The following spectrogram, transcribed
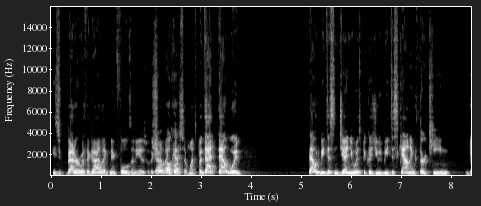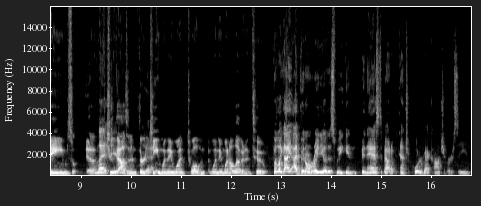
he's better with a guy like Nick Foles than he is with a guy Sure, like okay. Carson Wentz. But that that would that would be disingenuous because you would be discounting 13 games uh, of Last year. 2013 when they went 12 when they went 11 and 2. But like I, I've been on radio this week and been asked about a potential quarterback controversy, and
